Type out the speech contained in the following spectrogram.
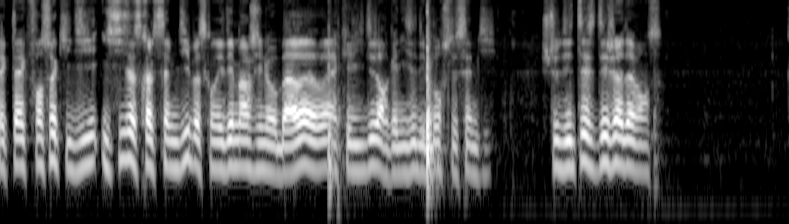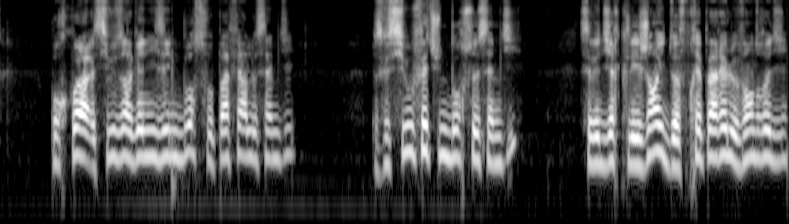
Tac tac, François qui dit ici ça sera le samedi parce qu'on est des marginaux. Bah ouais, ouais, quelle idée d'organiser des bourses le samedi. Je te déteste déjà d'avance. Pourquoi Si vous organisez une bourse, faut pas faire le samedi? Parce que si vous faites une bourse le samedi, ça veut dire que les gens, ils doivent préparer le vendredi.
